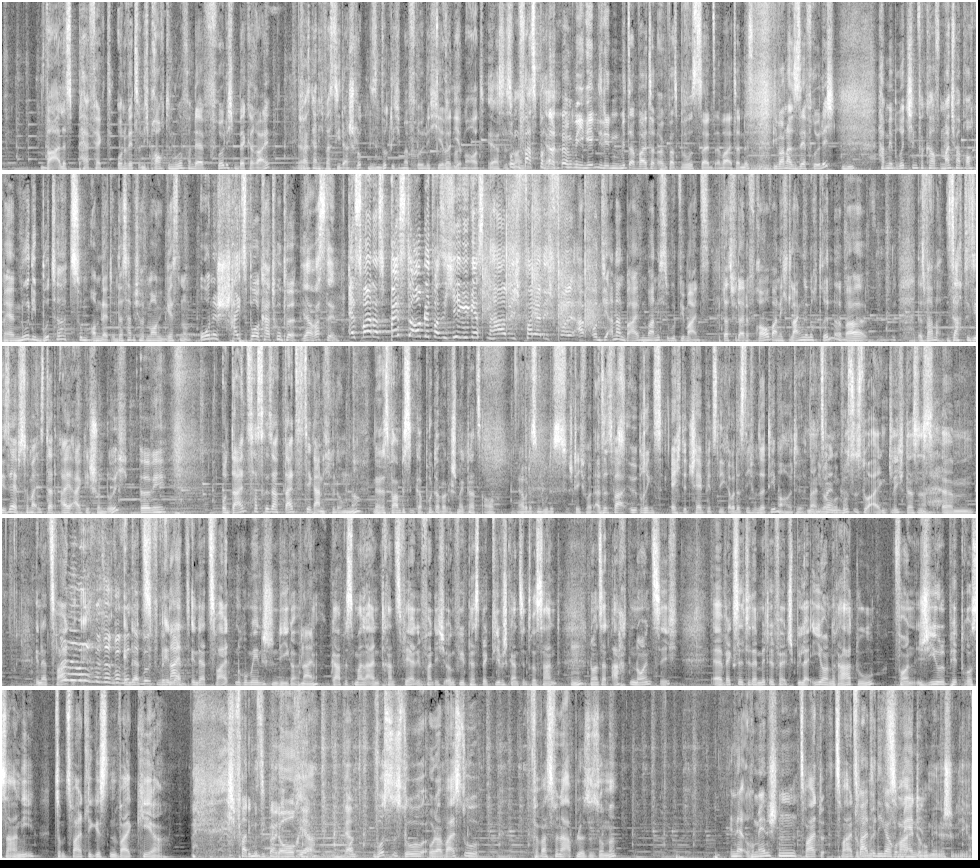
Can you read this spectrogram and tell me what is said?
war alles perfekt, ohne Witz. Und ich brauchte nur von der fröhlichen Bäckerei. Ich weiß gar nicht, was die da schlucken. Die sind wirklich immer fröhlich hier bei dir im Ort. Ja, es ist Unfassbar. Ja. Irgendwie geben die den Mitarbeitern irgendwas Bewusstseinserweiterndes. Die waren also sehr fröhlich, Mhm. haben mir Brötchen verkauft. Manchmal braucht man ja nur die Butter zum Omelett. Und das habe ich heute Morgen gegessen. Und ohne Scheiß, Burkhard Hupe. Ja, was denn? Es war das beste Omelett, was ich je gegessen habe. Ich feiere dich voll ab. Und die anderen beiden waren nicht so gut wie meins. Das für deine Frau war nicht lang genug drin. Das war, das war, sagte sie selbst. Hör mal, ist das Ei eigentlich schon durch? Irgendwie. Und deins, hast du gesagt, deins ist dir gar nicht gelungen, ne? Ja, das war ein bisschen kaputt, aber geschmeckt hat's auch. Ja, aber das ist ein gutes Stichwort. Also es war übrigens echte Champions League, aber das ist nicht unser Thema heute. Nein, Sven, wusstest du eigentlich, dass es ähm, in der zweiten in der, in, der, in der zweiten rumänischen Liga Nein. gab es mal einen Transfer, den fand ich irgendwie perspektivisch ganz interessant. Mhm. 1998 äh, wechselte der Mittelfeldspieler Ion Radu von Giul Petrosani zum Zweitligisten Valkea. Ich fahr die Musik mal wieder hoch. Ja. Ja. Und wusstest du oder weißt du, für was für eine Ablösesumme? In der rumänischen Zweite, zweite, Zweite Rumä- Liga zweite Rumänien. rumänische Liga.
